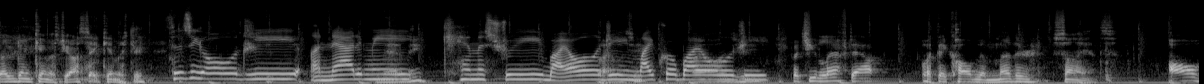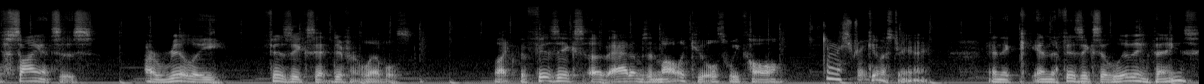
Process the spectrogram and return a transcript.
I've done chemistry. I'll say chemistry. Physiology, anatomy, Anatomy. chemistry, biology, Biology, microbiology. But you left out what they call the mother science. All sciences are really physics at different levels. Like the physics of atoms and molecules, we call Chemistry. chemistry, right? And the and the physics of living things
